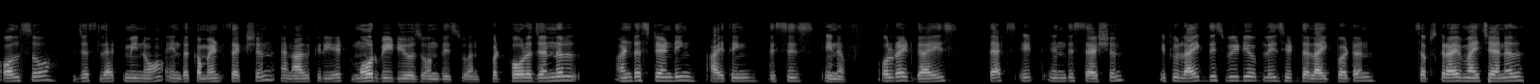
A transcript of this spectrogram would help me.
also just let me know in the comment section and I'll create more videos on this one but for a general understanding I think this is enough alright guys that's it in this session. If you like this video please hit the like button subscribe my channel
